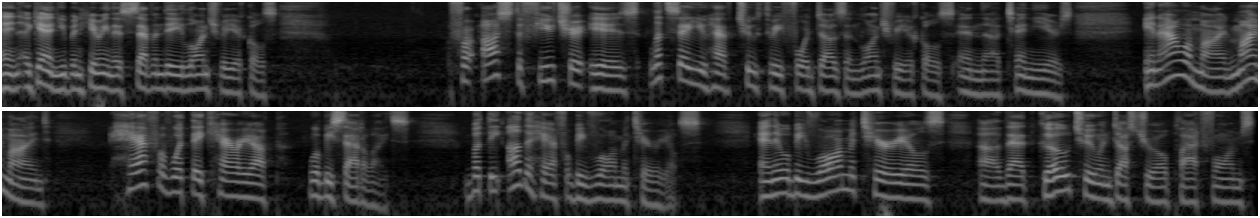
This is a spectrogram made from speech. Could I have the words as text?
and again, you've been hearing this 70 launch vehicles. For us, the future is, let's say you have two, three, four dozen launch vehicles in uh, 10 years. In our mind, my mind, half of what they carry up will be satellites, but the other half will be raw materials and there will be raw materials uh, that go to industrial platforms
